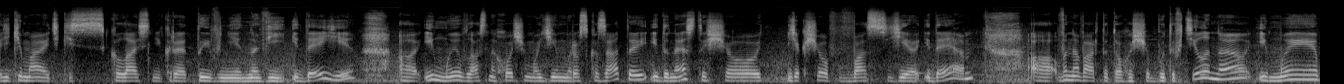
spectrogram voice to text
які мають якісь класні, креативні нові ідеї. І ми власне хочемо їм розказати і донести, що якщо в вас є ідея, вона варта того, щоб бути втіленою, і ми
